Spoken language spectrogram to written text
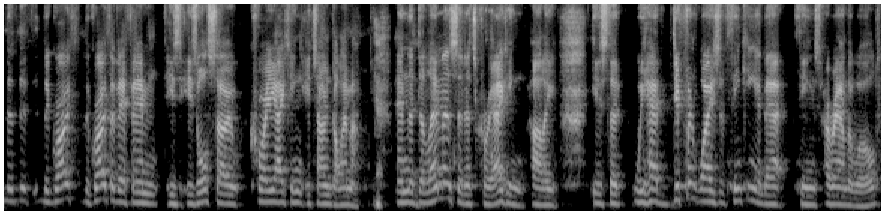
the, the, the, growth the growth of FM is is also creating its own dilemma, yeah. and the dilemmas that it's creating, Ali, is that we have different ways of thinking about things around the world,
